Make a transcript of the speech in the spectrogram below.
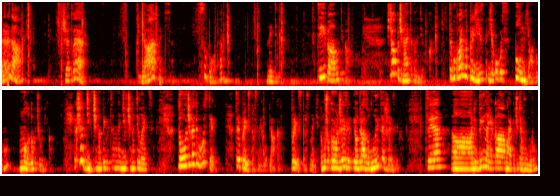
середа, четвер, п'ятниця, субота, неділя. Цікаво, цікаво. З чого починається понеділок? Це буквально приїзд якогось полум'яного молодого чоловіка. Якщо дівчина дивиться мене, дівчина тілець, то чекайте в гості. Це пристрасний хлоп'яка. Пристрасний. Тому що король жезлів і одразу лицар жезлів. Це а, людина, яка має почуття гумору.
